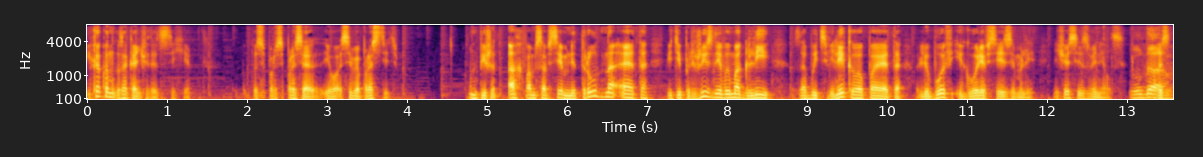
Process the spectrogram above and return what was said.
И как он заканчивает эти стихи? То есть прос- прося его, себя простить. Он пишет, ах, вам совсем не трудно это, ведь и при жизни вы могли забыть великого поэта, любовь и горе всей земли. Ничего себе извинился. Ну Да, То есть,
